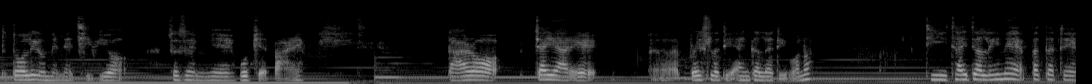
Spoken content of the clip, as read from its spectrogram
တော်တော်လေးကိုနည်းနည်းချီပြီးတော့ဆွဆွမြဲဝတ်ဖြစ်ပါတယ်ဒါကတော့ကြိုက်ရတဲ့ bracelet တွေ anklet တွေပေါ့နော်ဒီ title လေးနဲ့ပတ်သက်တဲ့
